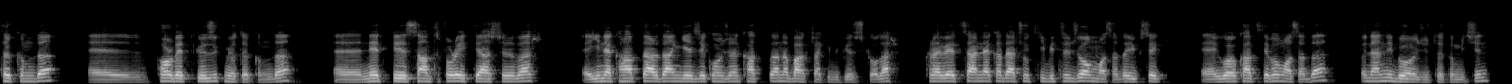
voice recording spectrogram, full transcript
takımda e, forvet gözükmüyor takımda. E, net bir santrafora ihtiyaçları var. E, yine kanatlardan gelecek oyuncuların katkılarına bakacak gibi gözüküyorlar. Kravetser ne kadar çok iyi bitirici olmasa da yüksek e, gol katkısı yapamasa da önemli bir oyuncu takım için.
